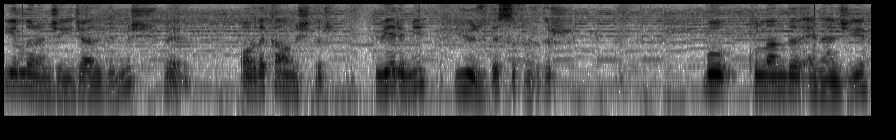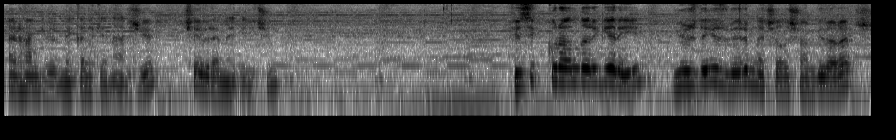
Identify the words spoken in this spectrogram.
yıllar önce icat edilmiş ve orada kalmıştır. Verimi yüzde sıfırdır. Bu kullandığı enerjiyi herhangi bir mekanik enerjiye çeviremediği için fizik kuralları gereği %100 verimle çalışan bir araç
